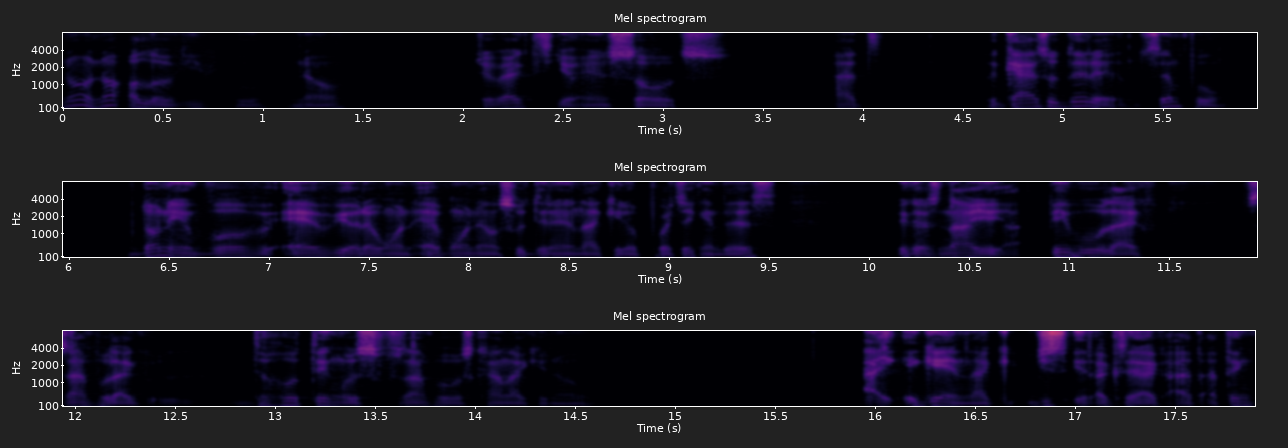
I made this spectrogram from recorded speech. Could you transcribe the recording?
No, not all of you people. No, direct your insults at the guys who did it. Simple. Don't involve every other one, everyone else who didn't like you know partake in this, because now you people like, for example, like the whole thing was, for example, was kind of like you know. I again like just like I said, I, I think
